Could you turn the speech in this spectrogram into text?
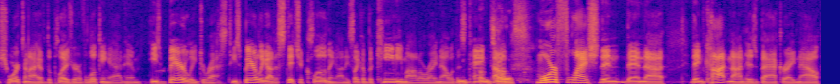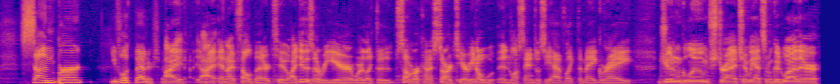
Schwartz and I have the pleasure of looking at him. He's barely dressed. He's barely got a stitch of clothing on. He's like a bikini model right now with his tank I'm top. jealous. More flesh than than uh, than cotton on his back right now. Sunburnt. You've looked better. Spaghetti. I, I and I felt better too. I do this every year where like the summer kind of starts here. You know, in Los Angeles you have like the May gray, June gloom stretch, and we had some good weather.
